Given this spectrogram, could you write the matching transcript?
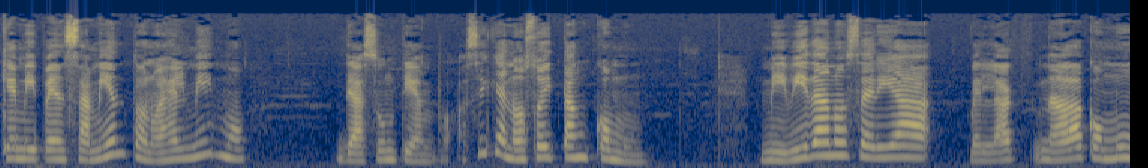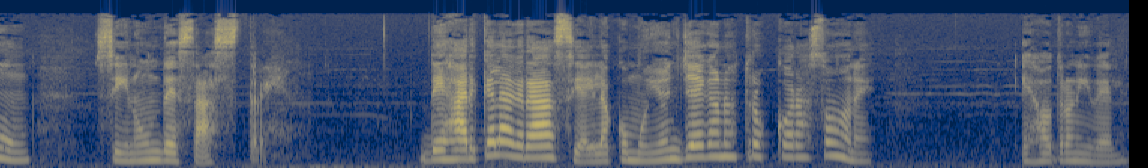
Que mi pensamiento no es el mismo de hace un tiempo. Así que no soy tan común. Mi vida no sería nada común sino un desastre. Dejar que la gracia y la comunión lleguen a nuestros corazones es otro nivel.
